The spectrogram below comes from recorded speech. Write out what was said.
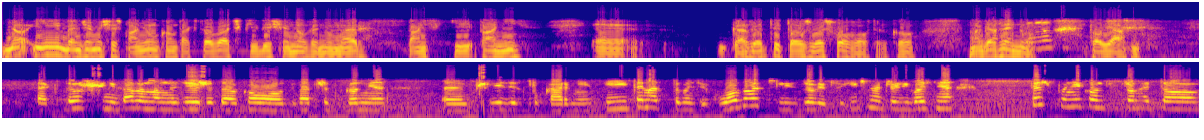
No i będziemy się z panią kontaktować, kiedy się nowy numer pański, pani e, gazety to złe słowo, tylko magazynu No, pojawi. Tak, to już niebawem mam nadzieję, że za około 2-3 tygodnie e, przyjedzie z drukarni. I temat to będzie głowa, czyli zdrowie psychiczne, czyli właśnie też poniekąd trochę to,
